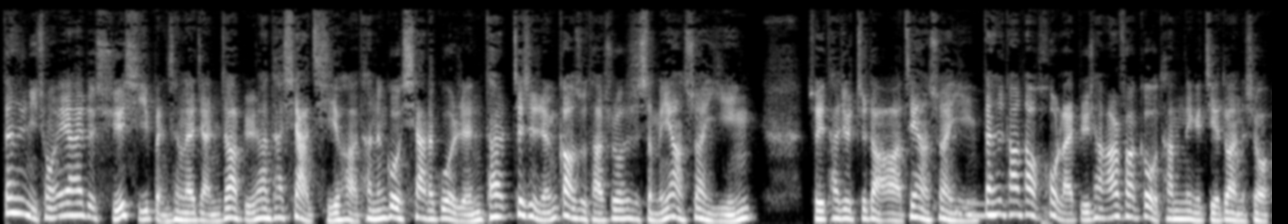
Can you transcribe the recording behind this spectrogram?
但是你从 AI 的学习本身来讲，你知道，比如像他下棋哈，他能够下得过人，他这是人告诉他说是什么样算赢，所以他就知道啊这样算赢。但是他到后来，比如像 AlphaGo 他们那个阶段的时候，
